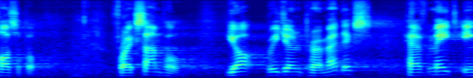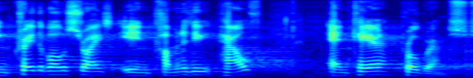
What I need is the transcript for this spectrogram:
possible. For example, York Region paramedics have made incredible strides in community health and care programs,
